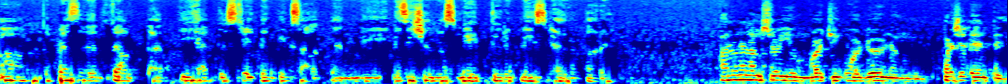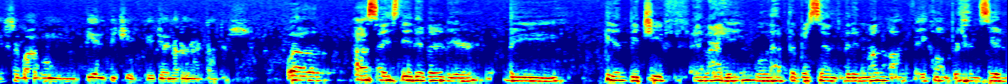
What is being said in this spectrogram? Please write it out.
um, the president felt that he had to straighten things out and the decision was made to replace General Torre. Ano na lang sir yung marching order ng Presidente sa bagong PNP chief kay General Nartagus? Well, as I stated earlier, the PNP chief and I will have to present within one month a comprehensive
